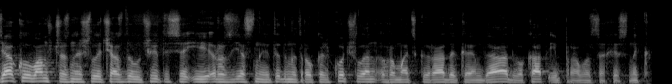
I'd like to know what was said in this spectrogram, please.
Дякую вам, що знайшли час долучитися і роз'яснити. Дмитро Калько, член громадської ради КМДА, адвокат і правозахисник.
